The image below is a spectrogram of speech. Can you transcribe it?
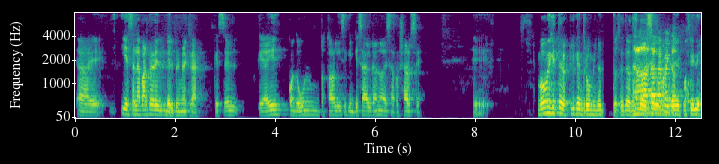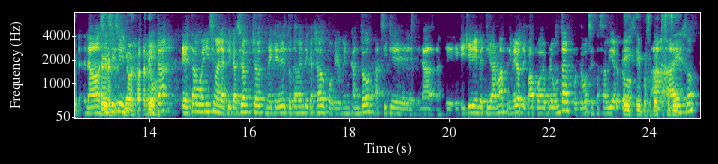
Eh, y esa es la parte del, primer crack, que es el que ahí cuando un tostador le dice que empieza el grano a desarrollarse. Eh, Vos me dijiste que lo explique dentro de un minuto, estoy tratando de ser lo más breve posible. No, sí, sí, sí. está, buenísima la explicación, yo me quedé totalmente callado porque me encantó, así que nada, el eh, que quiere investigar más, primero te va a poder preguntar porque vos estás abierto a, eso,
